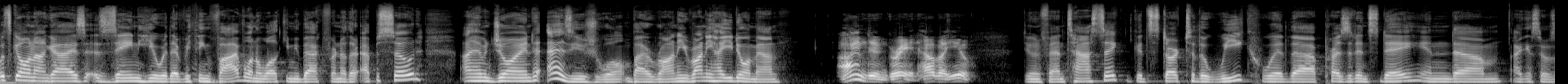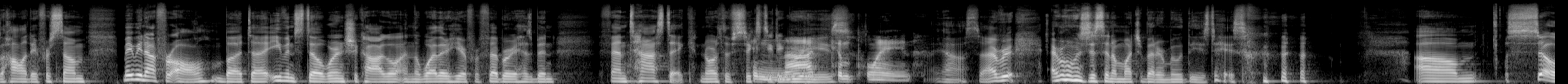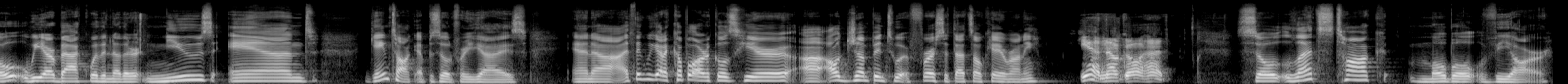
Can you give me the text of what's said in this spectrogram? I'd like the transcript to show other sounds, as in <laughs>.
What's going on, guys? Zane here with Everything Vive. Want to welcome you back for another episode. I am joined, as usual, by Ronnie. Ronnie, how you doing, man? I'm doing great. How about you? Doing fantastic. Good start to the week with uh, President's Day, and um, I guess it was a holiday for some, maybe not for all, but uh, even still, we're in Chicago, and the weather here for February has been fantastic, north of sixty Cannot degrees. complain. Yeah, so every everyone's just in a much better mood these days. <laughs> um, so we are back with another news and game talk episode for you guys, and uh, I think we got a couple articles here. Uh, I'll jump into it first, if that's okay, Ronnie. Yeah, no, go ahead. So let's talk mobile VR.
